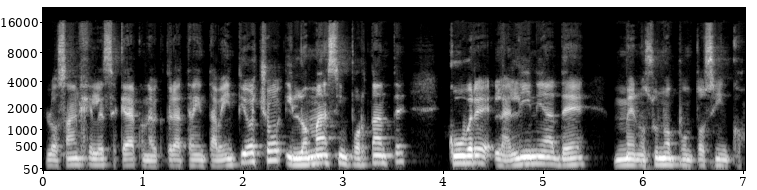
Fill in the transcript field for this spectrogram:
Los Ángeles se queda con la victoria 30-28 y lo más importante, cubre la línea de menos 1.5.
